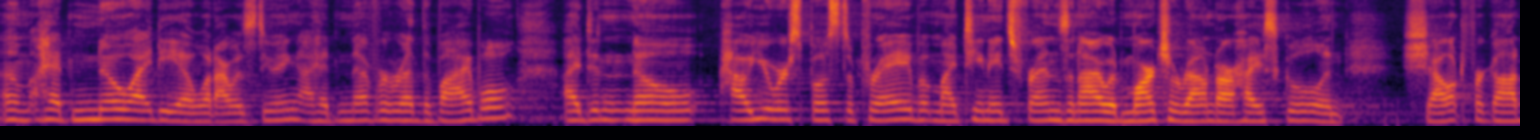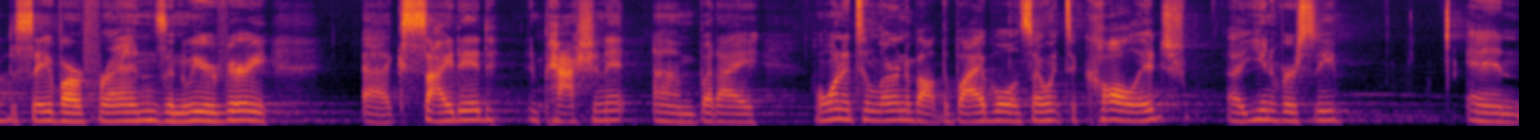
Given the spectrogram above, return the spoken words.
Um, I had no idea what I was doing. I had never read the Bible. I didn't know how you were supposed to pray, but my teenage friends and I would march around our high school and shout for God to save our friends. And we were very uh, excited and passionate. Um, but I, I wanted to learn about the Bible. And so I went to college, uh, university, and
